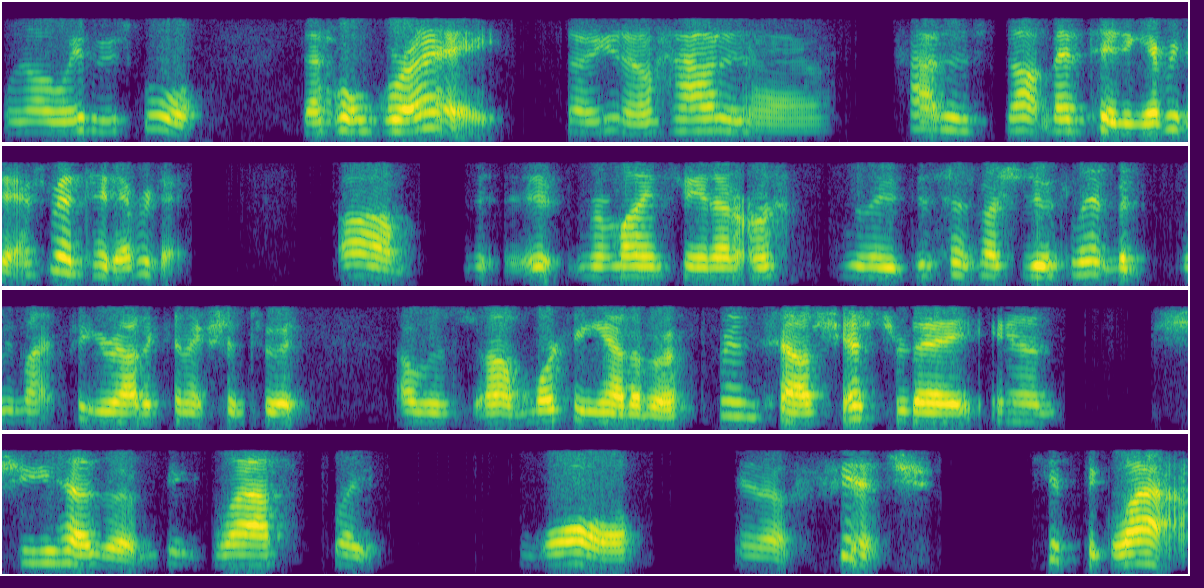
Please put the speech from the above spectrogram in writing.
went all the way through school. That whole gray. So, you know, how does Yeah. how does not meditating every day? I should meditate every day. Um, it, it reminds me, and I don't know really this has much to do with Lent, but we might figure out a connection to it. I was um, working out of a friend's house yesterday, and she has a big glass plate wall, and a finch hit the glass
